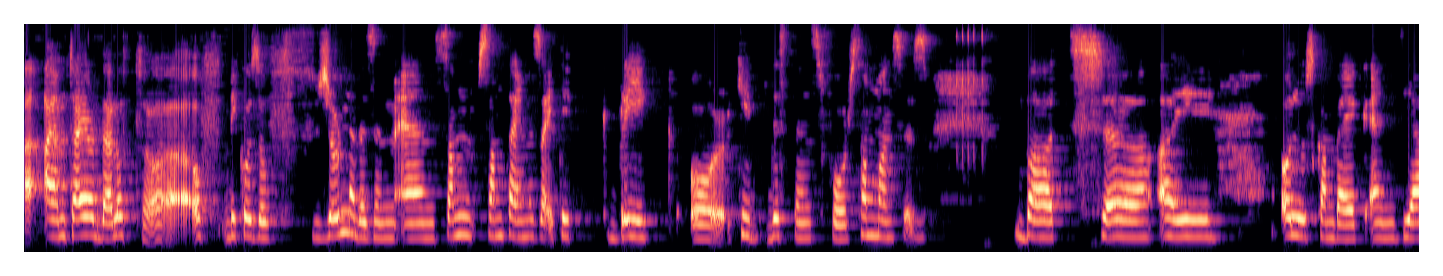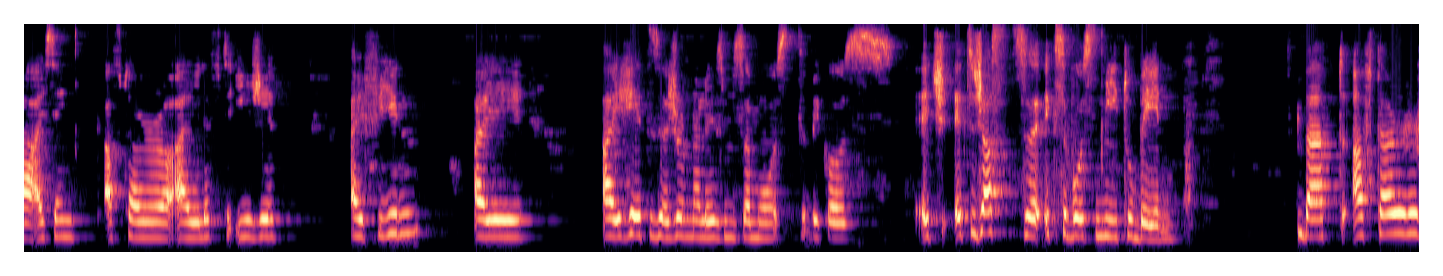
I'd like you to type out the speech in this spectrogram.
I am tired a lot uh, of because of journalism and some sometimes I take break or keep distance for some months but uh, I always come back and yeah I think after I left Egypt I feel I I hate the journalism the most because it it just exposed me to pain. But after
